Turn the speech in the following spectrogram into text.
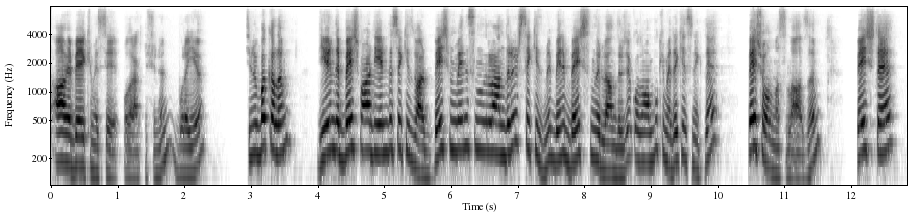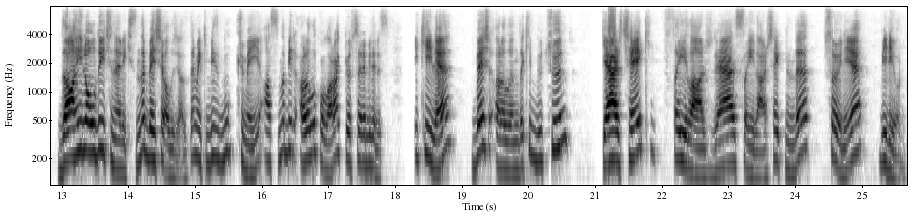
A ve B kümesi olarak düşünün burayı. Şimdi bakalım. Diğerinde 5 var, diğerinde 8 var. 5 mi beni sınırlandırır, 8 mi? Beni 5 sınırlandıracak. O zaman bu kümede kesinlikle 5 olması lazım. 5 de dahil olduğu için her ikisinde 5'i alacağız. Demek ki biz bu kümeyi aslında bir aralık olarak gösterebiliriz. 2 ile 5 aralığındaki bütün gerçek sayılar, reel sayılar şeklinde söyleyebiliyorum.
